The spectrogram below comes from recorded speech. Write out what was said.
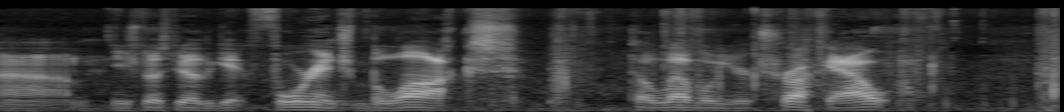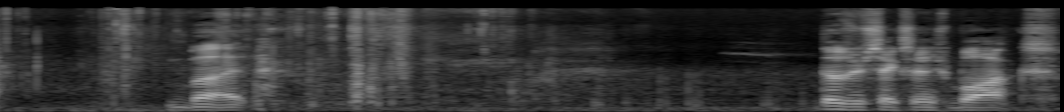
um, you're supposed to be able to get four inch blocks to level your truck out. But those are six inch blocks.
